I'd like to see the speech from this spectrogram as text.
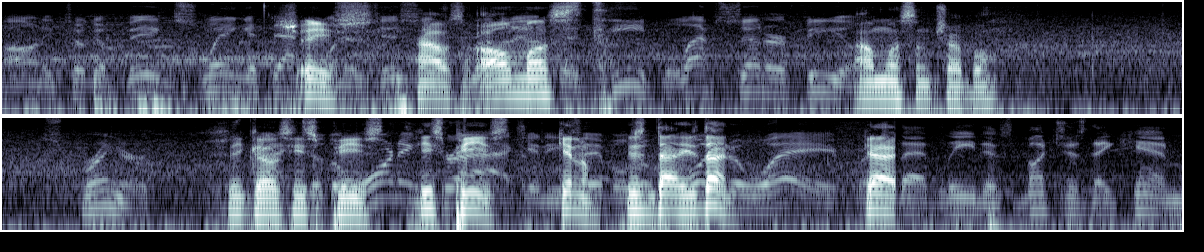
Oh, and he took a big swing at that Sheesh, one as this that was thrown out to almost- deep left center field. Almost in trouble. Springer. He goes, he's pieced. He's pieced. Get him. He's done. He's done. Got it. Lead as much as they can,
